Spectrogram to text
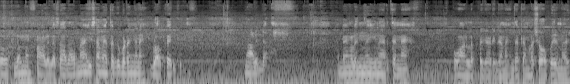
റോട്ടിലൊന്നും ആളില്ല. സാധാരണ ഈ സമയത്തൊക്കെ ഇവിടെ ഇങ്ങനെ ബ്ലോക്ക് ആയിരിക്കും. നാളില്ല അപ്പം ഞങ്ങൾ ഇന്ന് ഈ നേരത്തെ തന്നെ പോകാനുള്ള പരിപാടിയിലാണ്. എന്തായിട്ട് നമ്മളെ ഷോപ്പ് വരുന്നത്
